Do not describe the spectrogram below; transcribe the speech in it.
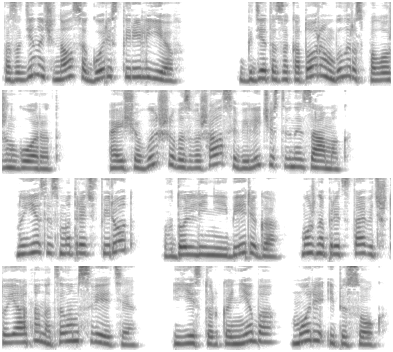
Позади начинался гористый рельеф, где-то за которым был расположен город. А еще выше возвышался величественный замок. Но если смотреть вперед, Вдоль линии берега можно представить, что я одна на целом свете, и есть только небо, море и песок.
